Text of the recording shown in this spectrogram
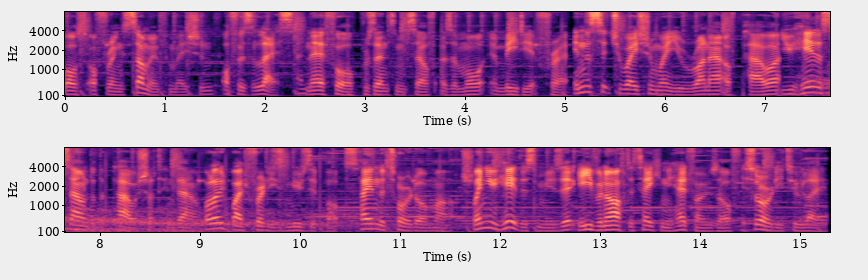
whilst offering some information, offers less and therefore presents himself as a more immediate threat. In the situation where you run out of power, you hear the sound of the power shutting down, followed by Freddy's music box, playing the Toreador March. When you hear this music, even after taking your headphones off, it's already too late.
